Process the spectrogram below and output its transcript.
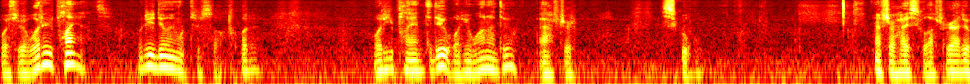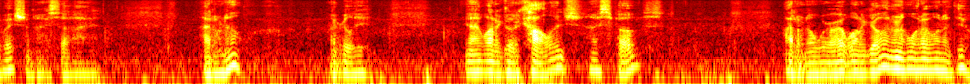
with your? What are your plans? What are you doing with yourself? What What do you plan to do? What do you want to do after school? After high school, after graduation, I said, I, I don't know. I really, you know, I want to go to college, I suppose. I don't know where I want to go. I don't know what I want to do.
